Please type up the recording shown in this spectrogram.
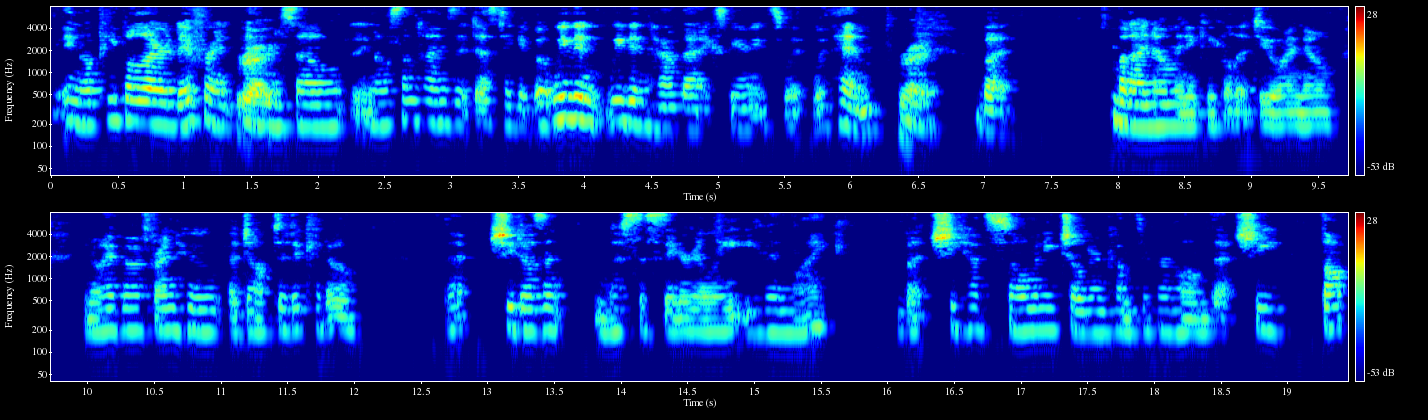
you know, people are different. Right. And so, you know, sometimes it does take it, but we didn't, we didn't have that experience with, with him, right. but, but I know many people that do. I know, you know, I have a friend who adopted a kiddo that she doesn't necessarily even like, but she had so many children come to her home that she thought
